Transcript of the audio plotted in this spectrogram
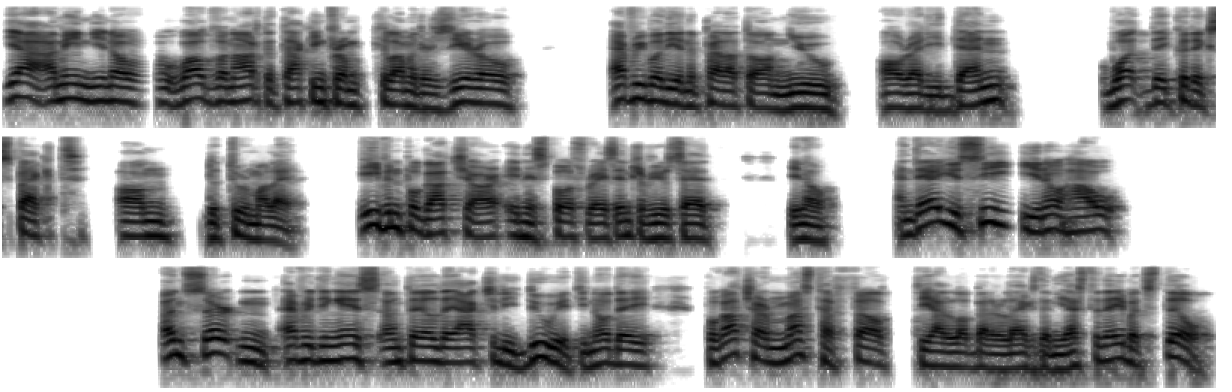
Yeah, I mean, you know, Wout van Aert attacking from kilometer zero. Everybody in the peloton knew already then what they could expect on the Tourmalet. Even Pogacar in his post-race interview said, you know, and there you see, you know, how uncertain everything is until they actually do it. You know, they Pogacar must have felt he had a lot better legs than yesterday, but still,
